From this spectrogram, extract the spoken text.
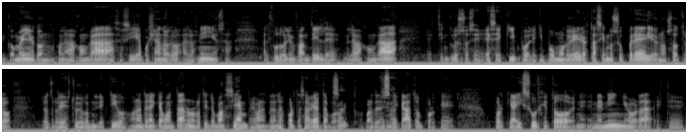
el convenio con, la Bajongada se sigue apoyando a los niños, al fútbol infantil de, de la Bajongada este, incluso ese, equipo, el equipo murguero, está haciendo su predio. Nosotros el otro día estuve con directivos, van a tener que aguantar un ratito más siempre, van a tener las puertas abiertas por, parte del sindicato, porque, porque ahí surge todo en, el niño, ¿verdad? Este,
